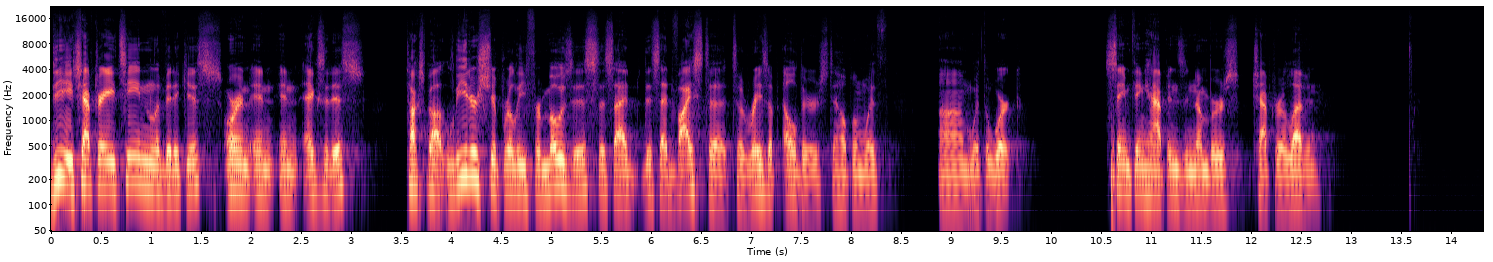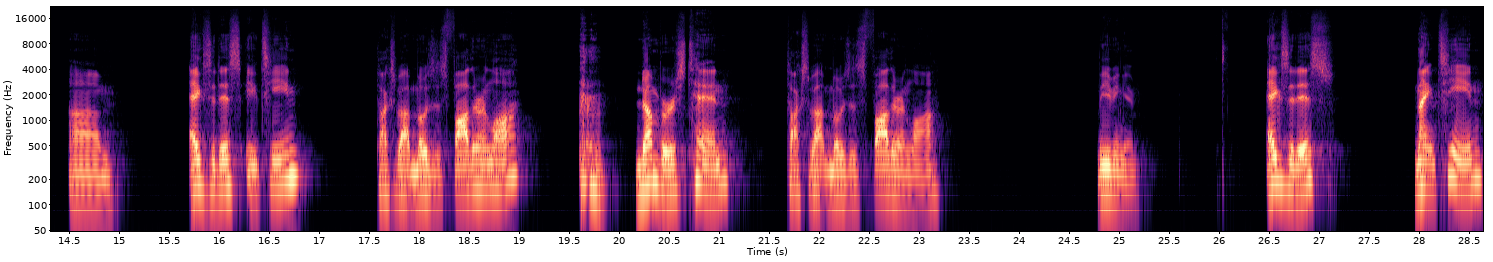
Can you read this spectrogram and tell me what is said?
D, chapter 18 in Leviticus, or in, in, in Exodus, talks about leadership relief for Moses, this, this advice to, to raise up elders to help him with, um, with the work. Same thing happens in Numbers chapter 11. Um, Exodus 18 talks about Moses' father in law. Numbers 10 talks about Moses' father in law leaving him. Exodus 19,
